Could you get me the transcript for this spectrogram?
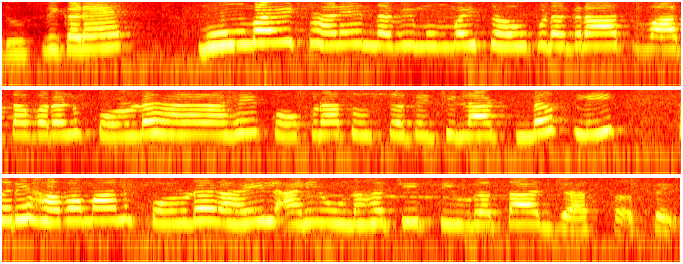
दुसरीकडे मुंबई ठाणे नवी मुंबईसह उपनगरात वातावरण कोरडं राहणार आहे. कोकणात उष्णतेची लाट नसली तरी हवामान कोरडं राहील आणि उन्हाची तीव्रता जास्त असेल.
